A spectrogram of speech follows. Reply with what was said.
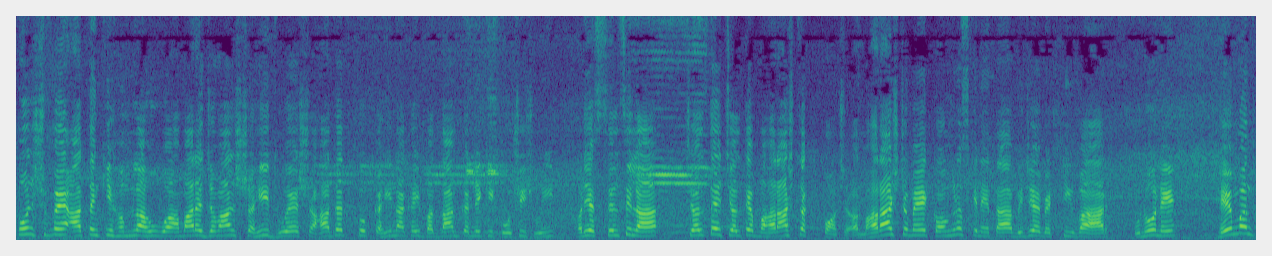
पुंछ में आतंकी हमला हुआ, हमारे जवान शहीद हुए, शहादत को कहीं ना कहीं बदनाम करने की कोशिश हुई, और यह सिलसिला चलते चलते महाराष्ट्र तक पहुँचा और महाराष्ट्र में कांग्रेस के नेता विजय वेट्टीवार, उन्होंने हेमंत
